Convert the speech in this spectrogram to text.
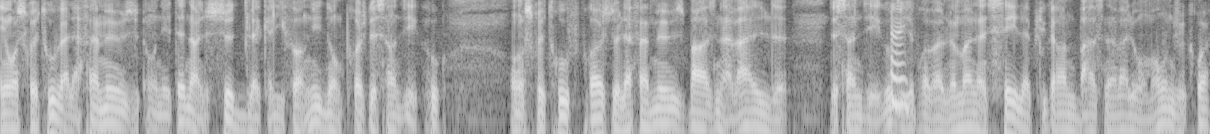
Et on se retrouve à la fameuse... On était dans le sud de la Californie, donc proche de San Diego. On se retrouve proche de la fameuse base navale de, de San Diego, qui est probablement la, c'est la plus grande base navale au monde, je crois.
